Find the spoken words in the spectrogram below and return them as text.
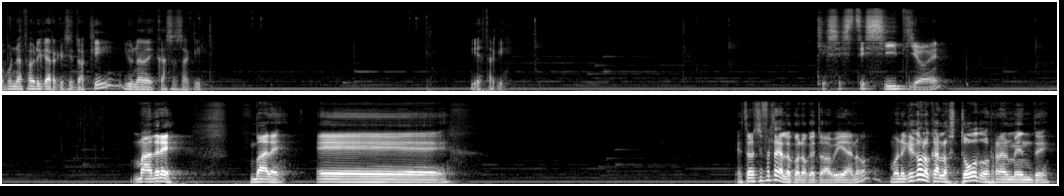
una fábrica de requisitos aquí y una de casas aquí. Y esta aquí. ¿Qué es este sitio, eh? Madre. Vale. Eh... Esto no hace falta que lo coloque todavía, ¿no? Bueno, hay que colocarlos todos realmente.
